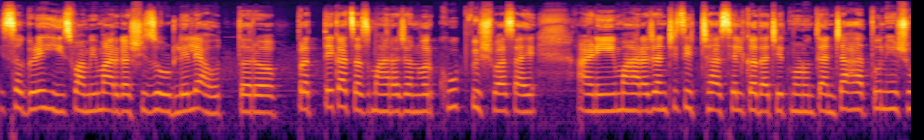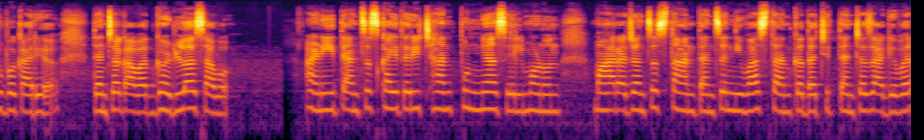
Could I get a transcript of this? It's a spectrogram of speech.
मी सगळेही स्वामी मार्गाशी जोडलेले आहोत. तर प्रत्येकाचाच महाराजांवर खूप विश्वास आहे आणि महाराजांचीच इच्छा असेल कदाचित म्हणून त्यांच्या हातून हे शुभ कार्य त्यांच्या गावात घडलं असावं. आणि त्यांचंच काहीतरी छान पुण्य असेल म्हणून महाराजांचं स्थान त्यांचं निवासस्थान कदाचित त्यांच्या जागेवर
